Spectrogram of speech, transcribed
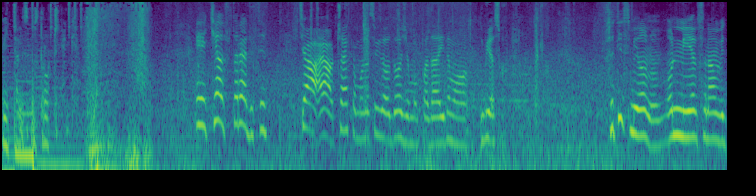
Pitali smo stručnjake. E, ćao, šta radite? Ćao, evo, čekamo da svi da dođemo pa da idemo u bioskop. Šta ti s Milanom? On nije sa nama već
